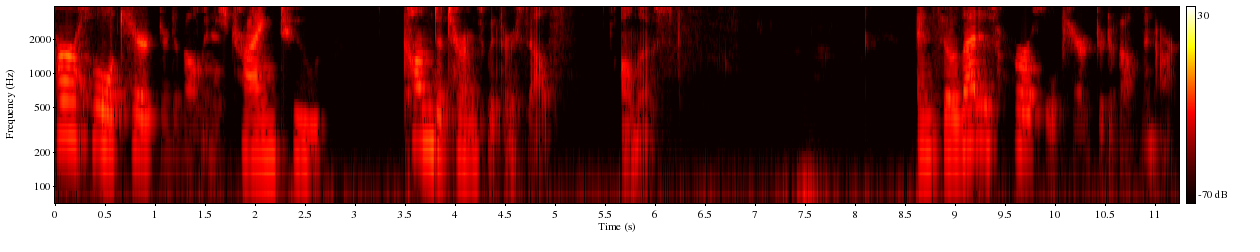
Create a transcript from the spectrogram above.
her whole character development is trying to come to terms with herself, almost. And so that is her whole character development arc,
